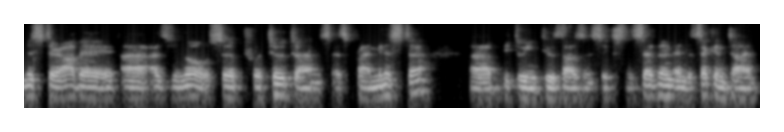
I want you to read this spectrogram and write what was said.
Mr. Abe, uh, as you know, served for two terms as prime minister uh, between 2006 and 7, and the second time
